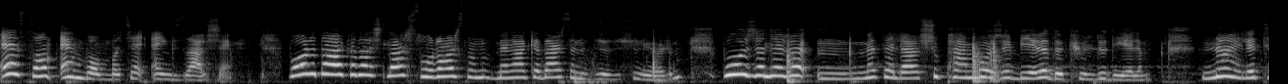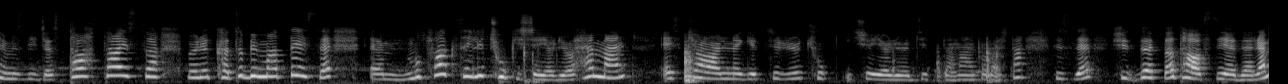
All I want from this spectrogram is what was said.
En son en bomba şey en güzel şey. Bu arada arkadaşlar sorarsanız merak ederseniz diye düşünüyorum. Bu ojeleri ım, mesela şu pembe oje bir yere döküldü diyelim. Ne ile temizleyeceğiz? Tahtaysa böyle katı bir madde ise em, mutfak seli çok işe yarıyor. Hemen eski haline getiriyor. Çok işe yarıyor cidden arkadaşlar. Size şiddetle tavsiye ederim.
